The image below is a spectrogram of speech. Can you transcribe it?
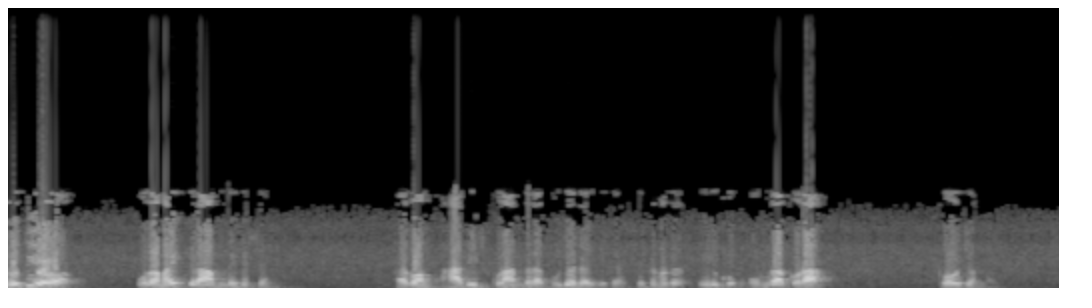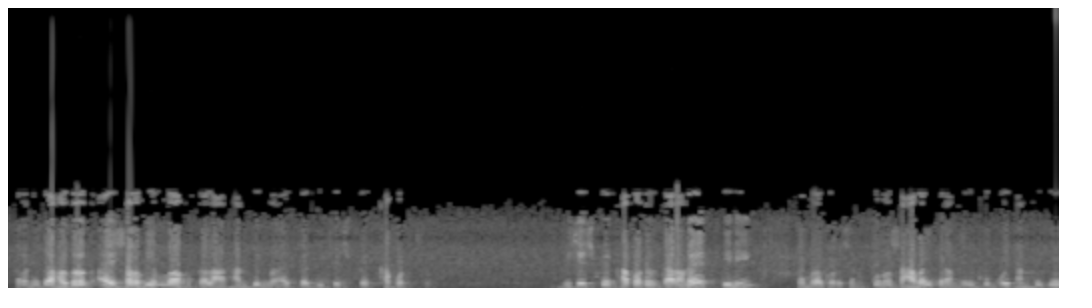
যদিও ওলামাই রাম লিখেছেন এবং হাদিস কোরআন দ্বারা বোঝা যায় যেটা, সেটা হলো এরকম উমরা করা প্রয়োজন নয় কারণ এটা হজরত আয়সরদি আল্লাহ আনহার জন্য একটা বিশেষ প্রেক্ষাপট ছিল। বিশেষ প্রেক্ষাপটের কারণে তিনি উমরা করেছেন। কোন সাহাবাই কেরাম এরকম ওইখান থেকে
